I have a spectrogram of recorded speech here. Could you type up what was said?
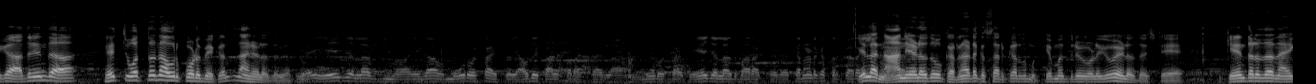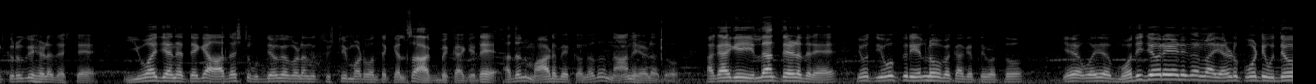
ಈಗ ಅದರಿಂದ ಹೆಚ್ಚು ಒತ್ತನ್ನು ಅವ್ರು ಕೊಡಬೇಕಂತ ನಾನು ಹೇಳೋದು ಇವತ್ತು. ಏಜ್ ಎಲ್ಲ ಈಗ ಮೂರು ವರ್ಷ ಆಯಿತು ಯಾವುದೇ ಕಾಲ್ಫರ್ ಆಗ್ತಾ ಇಲ್ಲ. ಮೂರು ವರ್ಷ ಆಯಿತು ಏಜ್ ಎಲ್ಲ ಅದು ಬಾರ ಆಗ್ತಾ ಇದೆ. ಕರ್ನಾಟಕ ಸರ್ಕಾರ ಇಲ್ಲ ನಾನು ಹೇಳೋದು ಕರ್ನಾಟಕ ಸರ್ಕಾರದ ಮುಖ್ಯಮಂತ್ರಿಗಳಿಗೂ ಹೇಳೋದಷ್ಟೇ ಕೇಂದ್ರದ ನಾಯಕರಿಗೂ ಹೇಳೋದಷ್ಟೇ. ಯುವ ಜನತೆಗೆ ಆದಷ್ಟು ಉದ್ಯೋಗಗಳನ್ನು ಸೃಷ್ಟಿ ಮಾಡುವಂಥ ಕೆಲಸ ಆಗಬೇಕಾಗಿದೆ. ಅದನ್ನು ಮಾಡಬೇಕು ಅನ್ನೋದು ನಾನು ಹೇಳೋದು. ಹಾಗಾಗಿ ಇಲ್ಲ ಅಂತ ಹೇಳಿದ್ರೆ ಇವತ್ತು ಯುವಕರು ಎಲ್ಲಿ ಹೋಗ್ಬೇಕಾಗತ್ತೆ ಇವತ್ತು? ಮೋದಿಜಿಯವರೇ ಹೇಳಿದಲ್ಲ ಎರಡು ಕೋಟಿ ಉದ್ಯೋಗ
